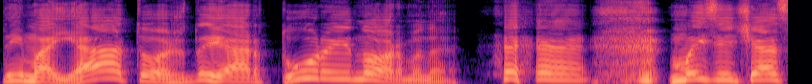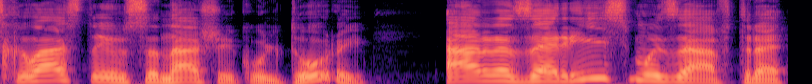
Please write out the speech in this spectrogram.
да и моя тоже, да и Артура и Нормана? Мы сейчас хвастаемся нашей культурой, а разорись мы завтра,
